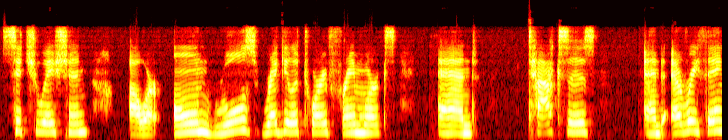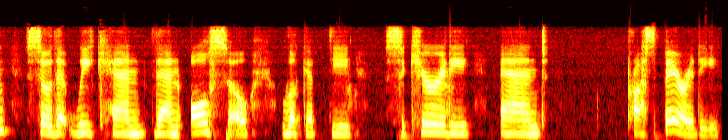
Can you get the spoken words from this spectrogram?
situation, our own rules, regulatory frameworks, and taxes and everything so that we can then also look at the security and prosperity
